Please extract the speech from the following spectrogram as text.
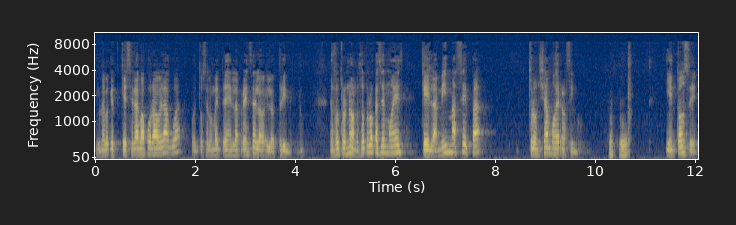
y una vez que, se le ha evaporado el agua, pues entonces lo metes en la prensa y lo, y exprimes. Nosotros no, nosotros lo que hacemos es que la misma cepa tronchamos el racimo. Y entonces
